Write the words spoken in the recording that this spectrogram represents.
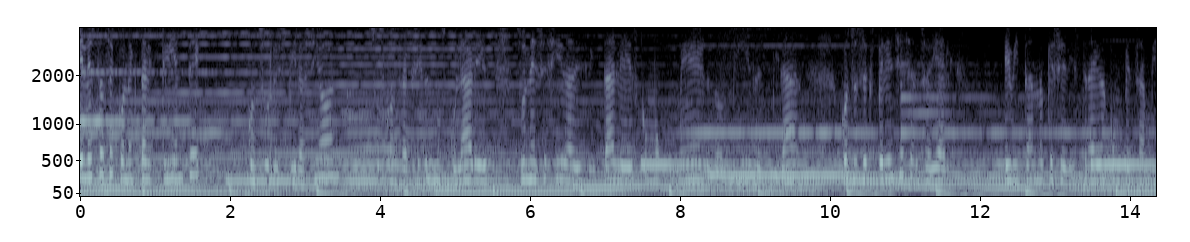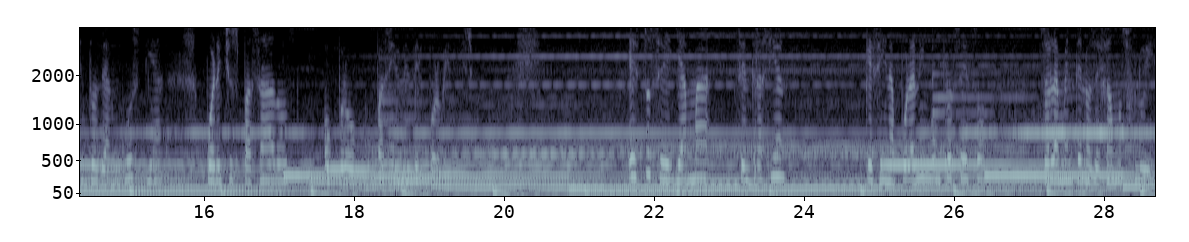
En esta se conecta el cliente con su respiración, sus contracciones musculares, sus necesidades vitales como comer, dormir, respirar, con sus experiencias sensoriales, evitando que se distraiga con pensamientos de angustia por hechos pasados o preocupaciones del porvenir. Esto se llama centración, que sin apurar ningún proceso, solamente nos dejamos fluir.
